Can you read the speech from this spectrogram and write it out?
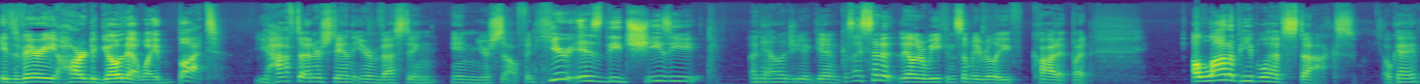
it's very hard to go that way but you have to understand that you're investing in yourself and here is the cheesy analogy again because i said it the other week and somebody really caught it but a lot of people have stocks, okay?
